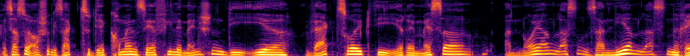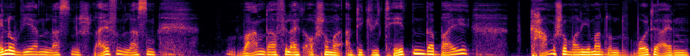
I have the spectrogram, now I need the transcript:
Jetzt hast du auch schon gesagt, zu dir kommen sehr viele Menschen, die ihr Werkzeug, die ihre Messer erneuern lassen, sanieren lassen, renovieren lassen, schleifen lassen. Waren da vielleicht auch schon mal Antiquitäten dabei? Kam schon mal jemand und wollte ein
